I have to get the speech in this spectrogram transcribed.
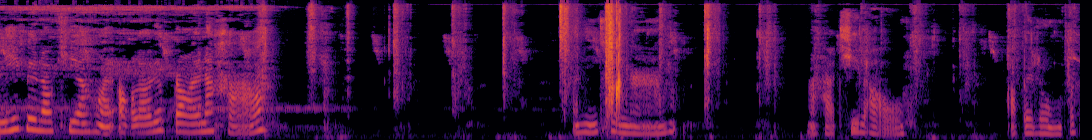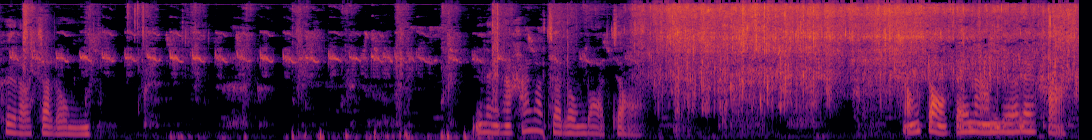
นนี้คือเราเคลียร์หอยออกแล้วเรียบร้อยนะคะ อันนี้คือน้ำนะคะ ที่เราเอาไปลงก็คือเราจะลง นี่เลยนะคะ เราจะลงบ่อจอกน้องจอกได้น้ำเยอะเลยค่ะ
